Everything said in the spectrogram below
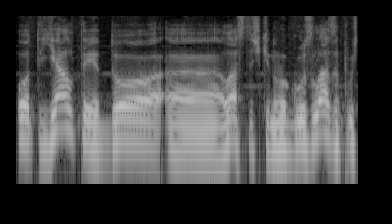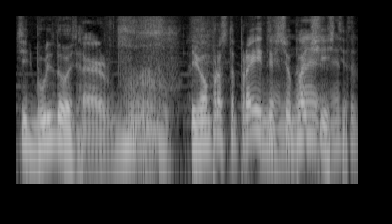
от Ялты до э, Ласточкиного гузла запустить бульдозер. Э, И он просто проедет и Не, все ну, почистит. Это,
